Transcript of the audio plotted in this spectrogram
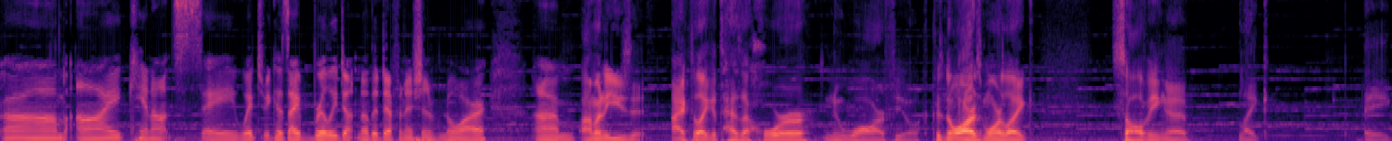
Um, I cannot say which because I really don't know the definition of noir. Um, I'm gonna use it. I feel like it has a horror noir feel because noir is more like solving a like a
